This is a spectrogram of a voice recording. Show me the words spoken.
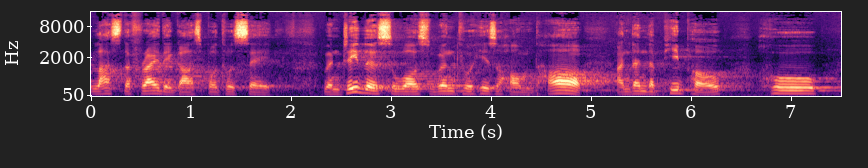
last Friday gospel to say, when Jesus was went to his hometown, and then the people who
